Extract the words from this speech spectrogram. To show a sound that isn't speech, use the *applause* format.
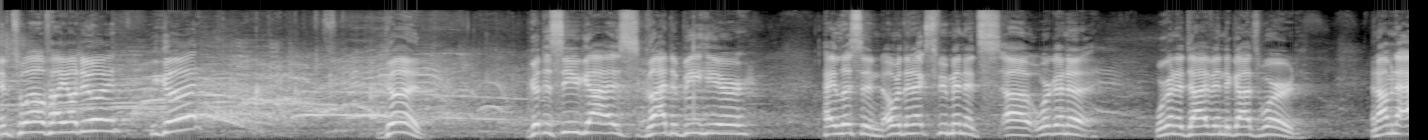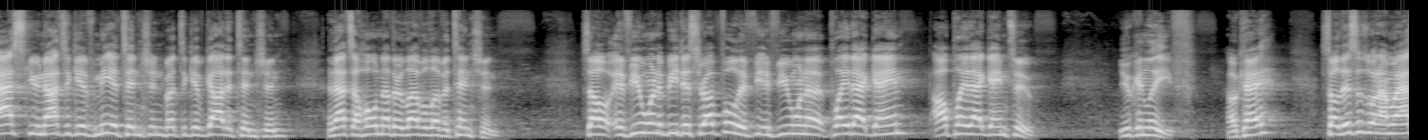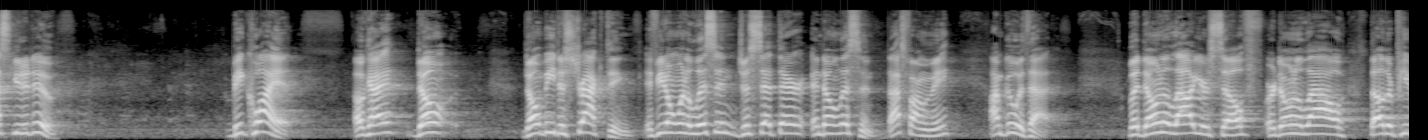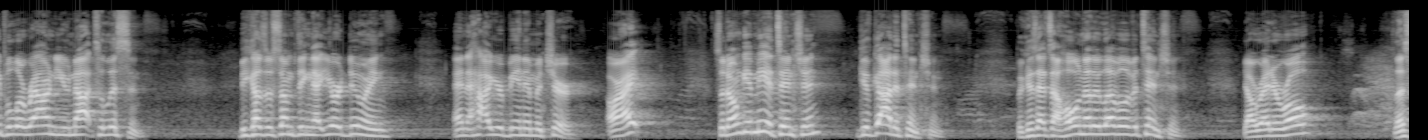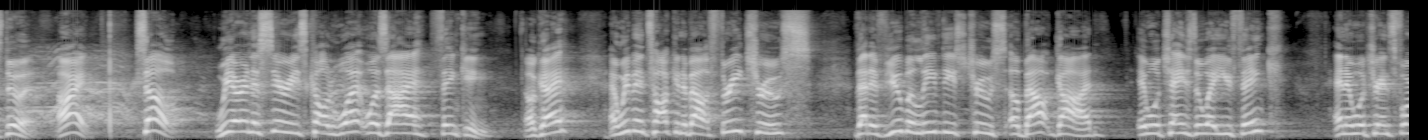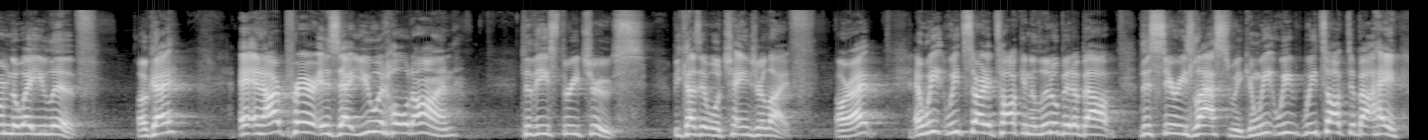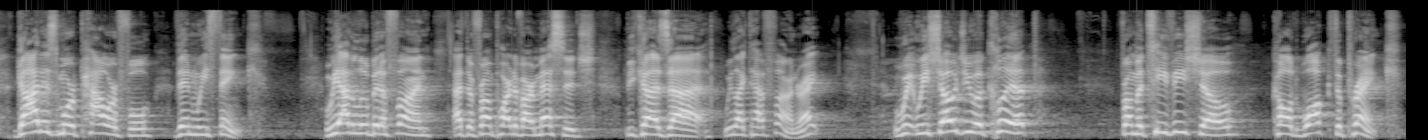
M12, how y'all doing? You good? Good. Good to see you guys. Glad to be here. Hey, listen, over the next few minutes, uh, we're gonna we're gonna dive into God's word. And I'm gonna ask you not to give me attention, but to give God attention. And that's a whole nother level of attention. So if you wanna be disruptful, if if you wanna play that game, I'll play that game too. You can leave, okay? So this is what I'm gonna ask you to do. Be quiet, okay? Don't don't be distracting. If you don't want to listen, just sit there and don't listen. That's fine with me. I'm good with that. But don't allow yourself or don't allow the other people around you not to listen because of something that you're doing and how you're being immature. All right? So don't give me attention, give God attention because that's a whole nother level of attention. Y'all ready to roll? Let's do it. All right. So we are in a series called What Was I Thinking? Okay? And we've been talking about three truths that if you believe these truths about God, it will change the way you think and it will transform the way you live. Okay? And our prayer is that you would hold on to these three truths because it will change your life. All right? And we, we started talking a little bit about this series last week, and we, we, we talked about hey, God is more powerful than we think. We had a little bit of fun at the front part of our message because uh, we like to have fun, right? We, we showed you a clip from a TV show called Walk the Prank.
